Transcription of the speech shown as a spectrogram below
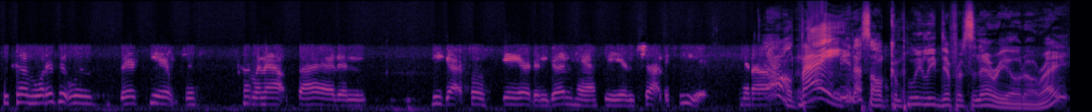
because what if it was their kid just coming outside and he got so scared and gun happy and shot the kid? You know? Oh, I don't I mean, that's a completely different scenario though, right?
